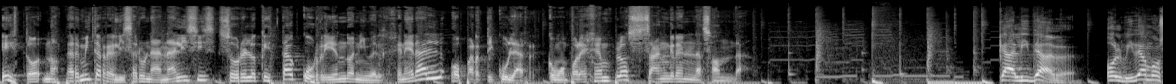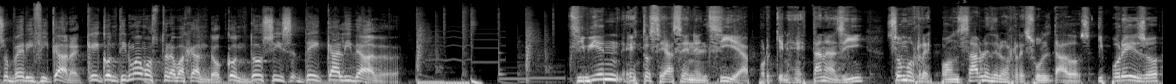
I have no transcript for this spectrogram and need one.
Esto nos permite realizar un análisis sobre lo que está ocurriendo a nivel general o particular, como por ejemplo sangre en la sonda. Calidad. Olvidamos verificar que continuamos trabajando con dosis de calidad. Si bien esto se hace en el CIA por quienes están allí, somos responsables de los resultados y por ello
